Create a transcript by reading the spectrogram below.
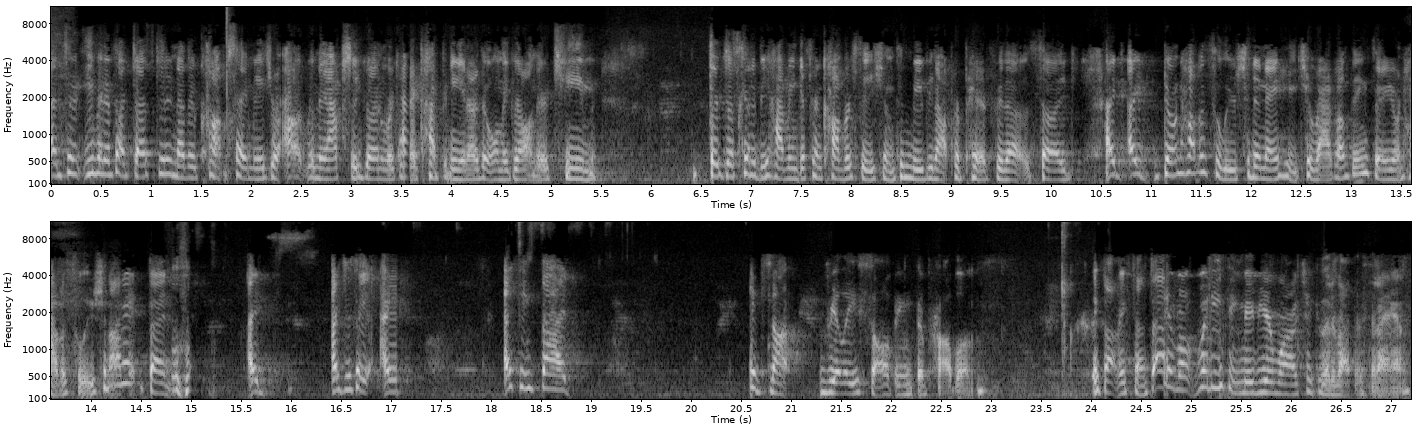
And so, even if that does get another comp sci major out when they actually go and work at a company and are the only girl on their team, they're just going to be having different conversations and maybe not prepared for those. So I, I, I, don't have a solution, and I hate to rag on things, and I don't have a solution on it. But I, I just say I, I think that it's not really solving the problem. If that makes sense. Know. What do you think? Maybe you're more articulate about this than I am.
